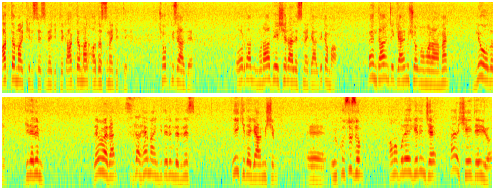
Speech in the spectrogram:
Akdamar Kilisesi'ne gittik. Akdamar Adası'na gittik. Çok güzeldi. Oradan Muradiye Şelalesi'ne geldik ama ben daha önce gelmiş olmama rağmen ne olur gidelim dememeden sizler hemen gidelim dediniz. İyi ki de gelmişim. Ee, uykusuzum ama buraya gelince her şey değiyor.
